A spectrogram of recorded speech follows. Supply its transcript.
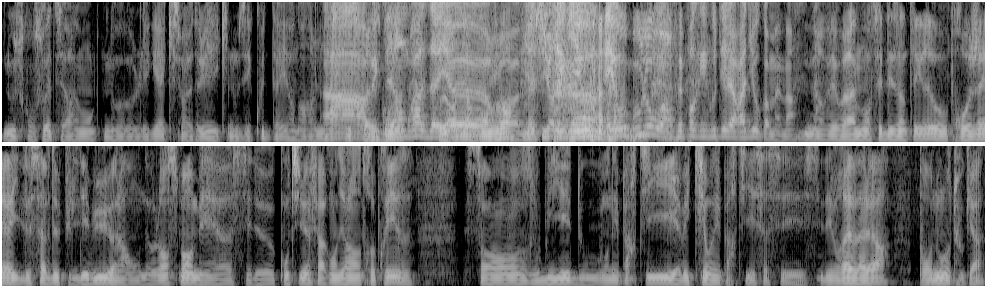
Nous, ce qu'on souhaite, c'est vraiment que nos, les gars qui sont à l'atelier et qui nous écoutent d'ailleurs, normalement, ah, tout se passe bien. On embrasse d'ailleurs. bonjour. Bien sûr, les Guillaume. Et au boulot, hein, on fait pas qu'écouter la radio quand même. Hein. Non, mais vraiment, c'est désintégrer au projet. Ils le savent depuis le début. Alors, on est au lancement, mais euh, c'est de continuer à faire grandir l'entreprise sans oublier d'où on est parti et avec qui on est parti. Et ça, c'est des vraies valeurs pour nous en tout cas.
